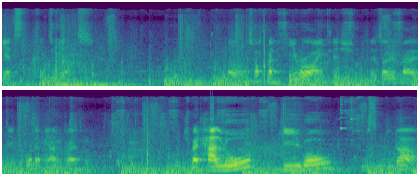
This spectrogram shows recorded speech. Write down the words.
Jetzt funktioniert's. So, was macht mein Hero eigentlich? Der soll mal den Golem hier angreifen. Ich meine, hallo? Hero? Was bist denn du da?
